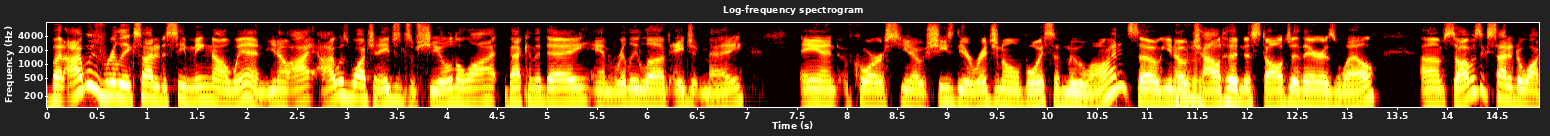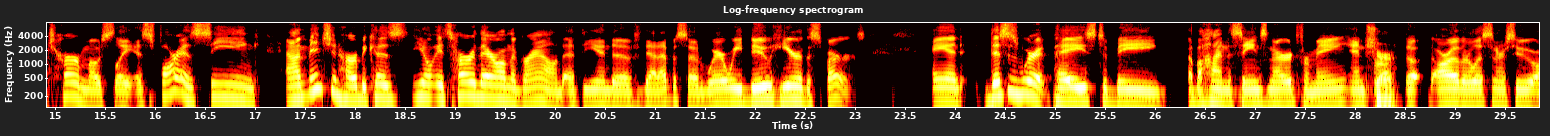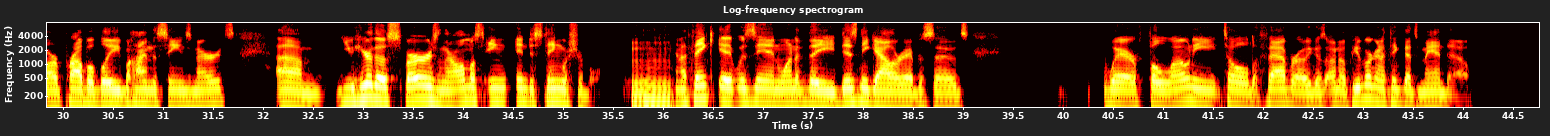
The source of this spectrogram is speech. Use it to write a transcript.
But, I was really excited to see Ming-Na Wen. You know, I, I was watching Agents of S.H.I.E.L.D. a lot back in the day and really loved Agent May. And of course, you know, she's the original voice of Mulan. So, you know, Mhm. childhood nostalgia there as well. Um, so I was excited to watch her mostly as far as seeing, and I mention her because, you know, it's her there on the ground at the end of that episode where we do hear the Spurs. And this is where it pays to be a behind the scenes nerd for me and for Sure. the, our other listeners who are probably behind the scenes nerds. Um, you hear those Spurs and they're almost in, indistinguishable. Mhm. And I think it was in one of the Disney Gallery episodes where Filoni told Favreau, he goes, Oh no, people are going to think that's Mando.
